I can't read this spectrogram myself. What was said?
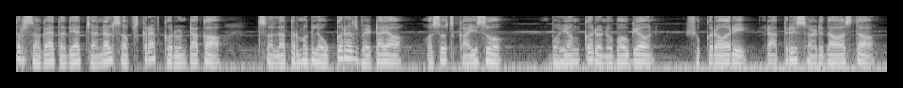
तर सगळ्यात आधी या चॅनल सबस्क्राईब करून टाका. चला तर मग लवकरच भेटाया. असंच काहीसं भयंकर अनुभव घेऊन शुक्रवारी रात्री साडेदहा वाजता.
